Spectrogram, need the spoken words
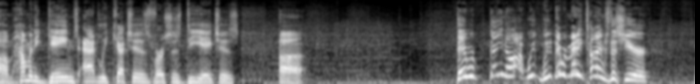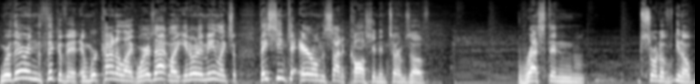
Um, how many games Adley catches versus DHs. Uh, they were, you know, we, we there were many times this year where they're in the thick of it, and we're kind of like, where's that? Like, you know what I mean? Like, so they seem to err on the side of caution in terms of rest and sort of, you know,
